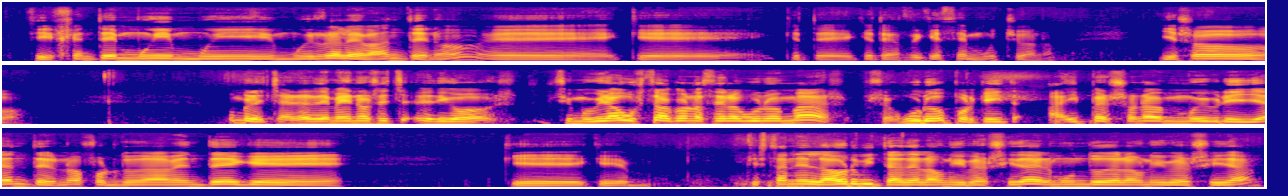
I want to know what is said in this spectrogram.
Es decir, gente muy, muy, muy relevante, ¿no? Eh, que, que, te, que, te, enriquece mucho. ¿no? Y eso, hombre, echaré de menos, digo, si me hubiera gustado conocer algunos más, seguro, porque hay, hay personas muy brillantes, ¿no? afortunadamente, que, que están en la órbita de la universidad, del mundo de la universidad.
